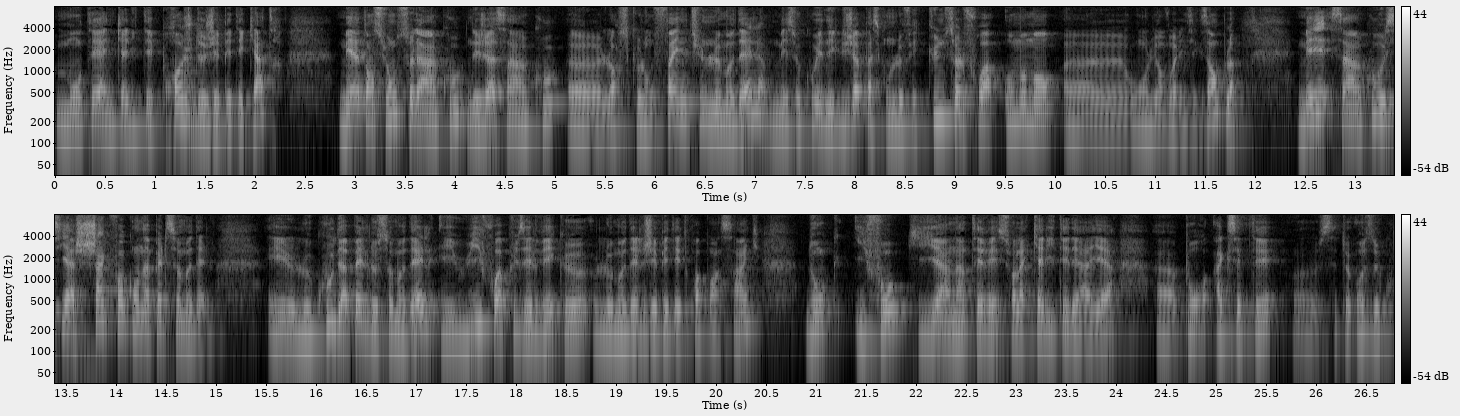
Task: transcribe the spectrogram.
monter à une qualité proche de GPT 4. Mais attention, cela a un coût. Déjà, ça a un coût euh, lorsque l'on fine-tune le modèle, mais ce coût est négligeable parce qu'on ne le fait qu'une seule fois au moment euh, où on lui envoie les exemples. Mais ça a un coût aussi à chaque fois qu'on appelle ce modèle et le coût d'appel de ce modèle est 8 fois plus élevé que le modèle GPT 3.5. Donc il faut qu'il y ait un intérêt sur la qualité derrière euh, pour accepter euh, cette hausse de coût.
